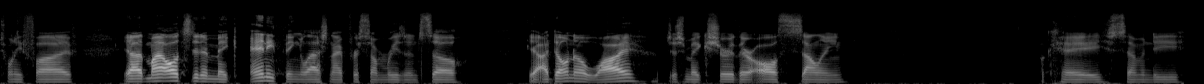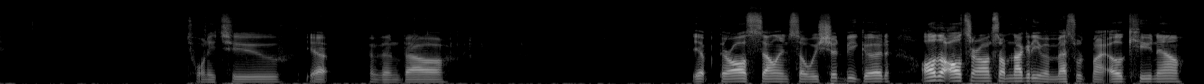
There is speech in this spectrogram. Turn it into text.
25. Yeah, my alts didn't make anything last night for some reason, so yeah, I don't know why. Just make sure they're all selling. Okay, 70, 22, yep, and then bow. Yep, they're all selling, so we should be good. All the alts are on, so I'm not going to even mess with my OQ now.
